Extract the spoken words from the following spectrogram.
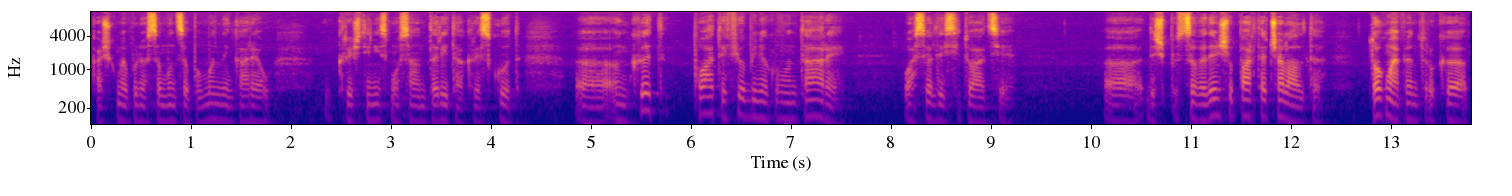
Ca și cum e pune o sămânță pământ din care au, creștinismul s-a întărit, a crescut, uh, încât poate fi o binecuvântare o astfel de situație. Uh, deci să vedem și partea cealaltă. Tocmai pentru că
